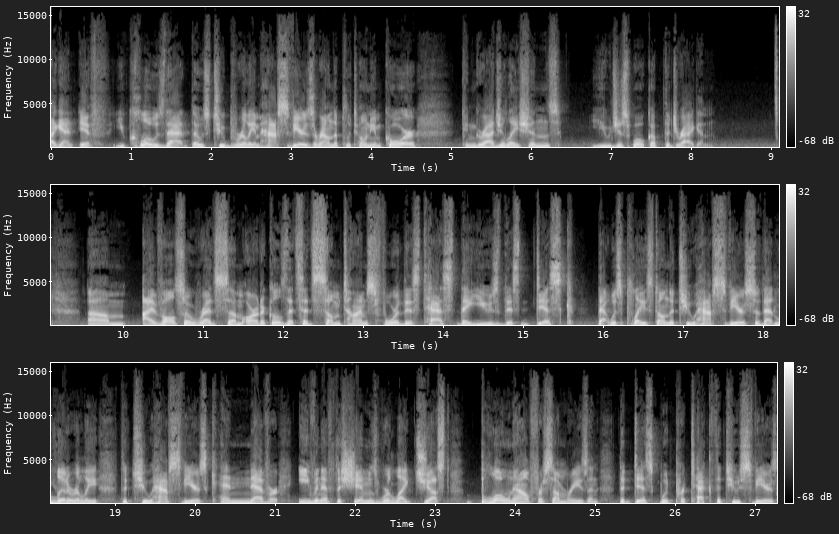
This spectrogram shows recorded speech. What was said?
again, if you close that, those two beryllium half spheres around the plutonium core, congratulations, you just woke up the dragon. Um, I've also read some articles that said sometimes for this test they use this disc that was placed on the two half spheres so that literally the two half spheres can never, even if the shims were like just blown out for some reason, the disc would protect the two spheres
